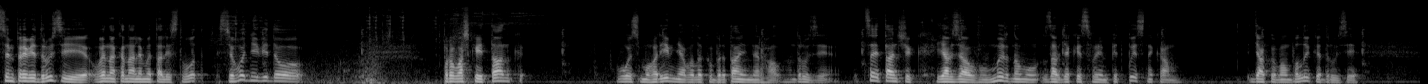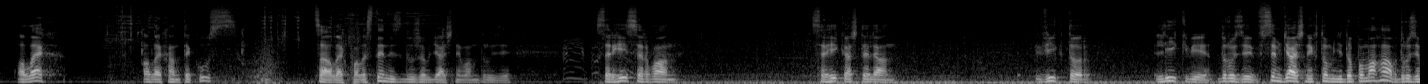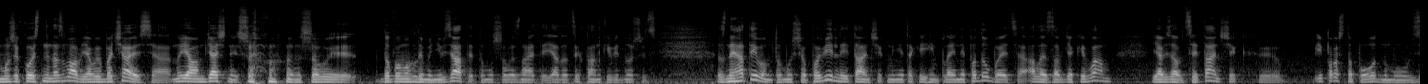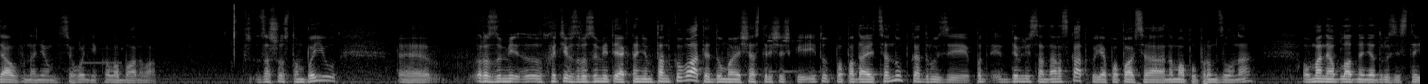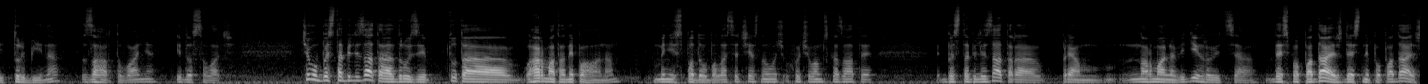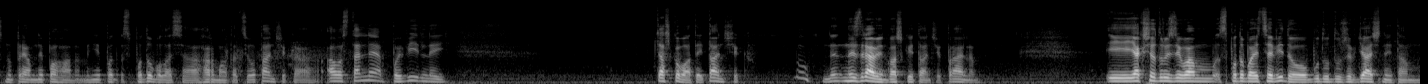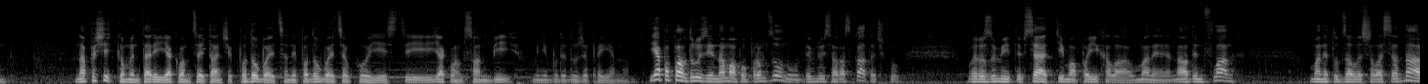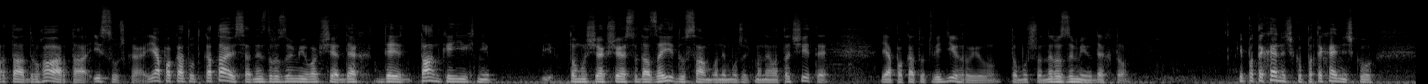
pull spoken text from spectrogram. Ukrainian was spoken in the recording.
Всім привіт, друзі! Ви на каналі Металіст Вот. Сьогодні відео про важкий танк 8 рівня Великобританії Нергал. Друзі, цей танчик я взяв в мирному завдяки своїм підписникам. Дякую вам велике, друзі. Олег, Олег Антикус. Це Олег Палестинець, дуже вдячний вам, друзі. Сергій Серван, Сергій Каштелян, Віктор, Лікві. Друзі, всім вдячний, хто мені допомагав. Друзі, може когось не назвав, я вибачаюся. Ну я вам вдячний, що, що ви допомогли мені взяти, тому що ви знаєте, я до цих танків відношусь з негативом, тому що повільний танчик, мені такий геймплей не подобається, але завдяки вам я взяв цей танчик е, і просто по одному взяв на ньому сьогодні Колобанова. За шостом бою. Е, Розумі... е, Хотів зрозуміти, як на ньому танкувати. Думаю, зараз трішечки. І тут попадається нубка, друзі. Дивлюся на розкатку, я попався на мапу промзона. У мене обладнання, друзі, стоїть турбіна, загартування і досилач. Чому без стабілізатора, друзі? Тут гармата непогана. Мені сподобалася, чесно хочу вам сказати. Без стабілізатора прям нормально відігрується. Десь попадаєш, десь не попадаєш, ну прям непогано. Мені сподобалася гармата цього танчика. А остальне повільний, тяжковатий танчик. Ну, не, не зря він важкий танчик, правильно? І якщо, друзі, вам сподобається відео, буду дуже вдячний там. Напишіть коментарі, як вам цей танчик подобається, не подобається в кого є, і як вам сам бій, мені буде дуже приємно. Я попав, друзі, на мапу промзону, дивлюся розкаточку. Ви розумієте, вся тіма поїхала в мене на один фланг. У мене тут залишилася одна арта, друга арта і сушка. Я поки тут катаюся, не зрозумів взагалі, де, де танки їхні. Тому що якщо я сюди заїду сам, вони можуть мене оточити. Я поки тут відіграю, тому що не розумію, де хто. І потихенечку, потихенечку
